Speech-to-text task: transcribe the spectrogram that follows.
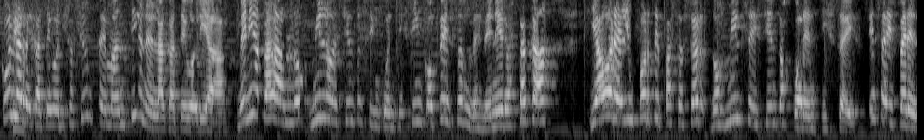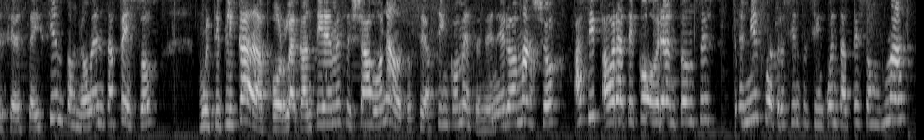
con la recategorización se mantiene en la categoría A. Venía pagando 1.955 pesos desde enero hasta acá y ahora el importe pasa a ser 2.646. Esa diferencia de 690 pesos multiplicada por la cantidad de meses ya abonados, o sea, cinco meses de enero a mayo, AFIP ahora te cobra entonces 3.450 pesos más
